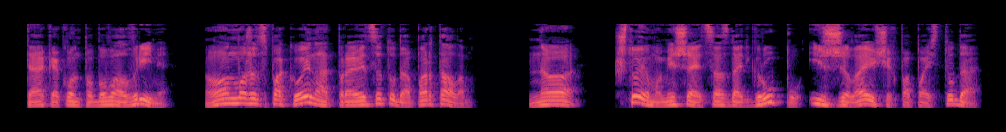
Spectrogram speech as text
так как он побывал в Риме, он может спокойно отправиться туда порталом. Но что ему мешает создать группу из желающих попасть туда?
